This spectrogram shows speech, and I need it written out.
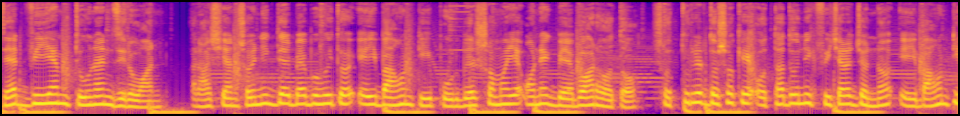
ZVM 2901 Russian সৈনিকদের ব্যবহৃত এই বাহনটি পূর্বের সময়ে অনেক ব্যবহার হতো। সত্তরের দশকে অত্যাধুনিক ফিচারের জন্য এই বাহনটি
